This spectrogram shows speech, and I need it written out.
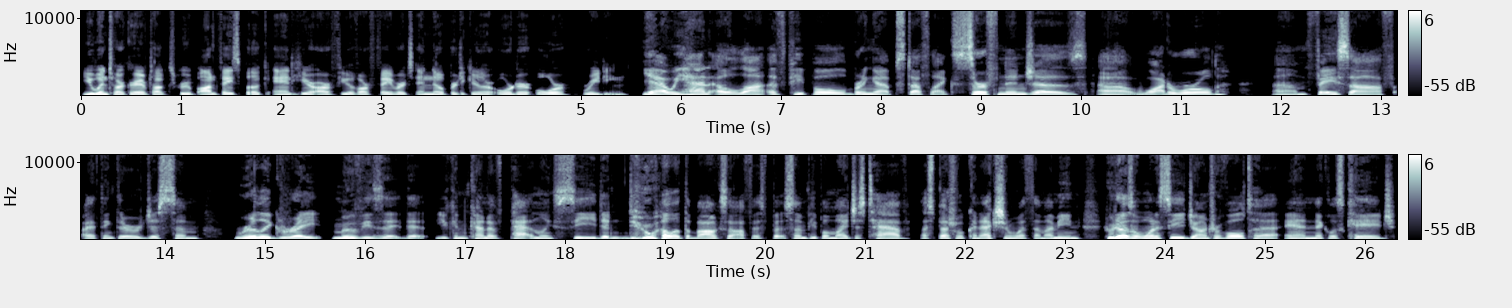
You went to our Creative Talks group on Facebook, and here are a few of our favorites in no particular order or reading. Yeah, we had a lot of people bring up stuff like Surf Ninjas, uh, Waterworld, um, Face Off. I think there were just some really great movies that, that you can kind of patently see didn't do well at the box office, but some people might just have a special connection with them. I mean, who doesn't want to see John Travolta and Nicolas Cage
